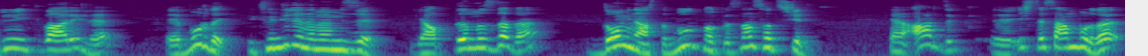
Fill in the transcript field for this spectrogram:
dün itibariyle e, burada üçüncü denememizi yaptığımızda da dominansta bulut noktasından satış yedik. Yani artık e, işte sen burada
